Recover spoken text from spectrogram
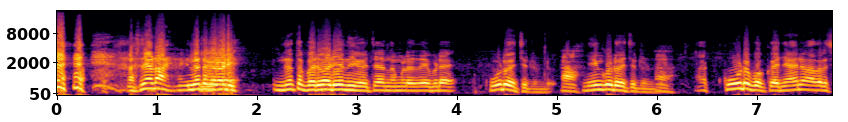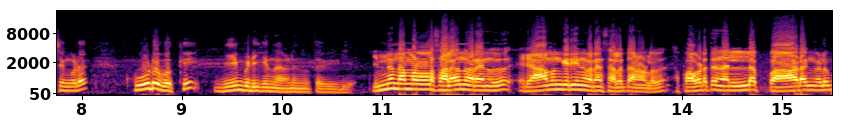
ദാസൻ ചേട്ടാ ഇന്നത്തെ പരിപാടി? ഇന്നത്തെ പരിപാടി എന്ന് ചോദിച്ചാൽ നമ്മൾ ഇവിടെ കൂട് വെച്ചിട്ടുണ്ട്. മീൻ കൂട് വെച്ചിട്ടുണ്ട്. ആ കൂട് പൊക്കുക. ഞാനും ആദർശം കൂടെ കൂട് പൊക്കി മീൻ പിടിക്കുന്നതാണ് ഇന്നത്തെ വീഡിയോ. ഇന്ന് നമ്മളുള്ള സ്ഥലം എന്ന് പറയുന്നത് രാമങ്കരി എന്ന് പറയുന്ന സ്ഥലത്താണുള്ളത്. അപ്പോൾ അവിടുത്തെ നല്ല പാടങ്ങളും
